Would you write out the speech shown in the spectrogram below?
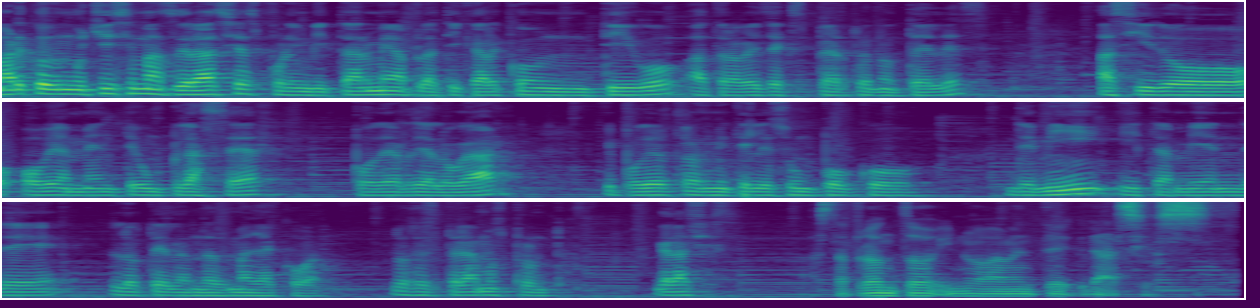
Marcos, muchísimas gracias por invitarme a platicar contigo a través de Experto en Hoteles. Ha sido obviamente un placer poder dialogar y poder transmitirles un poco de mí y también del Hotel Andas Mayacoa. Los esperamos pronto. Gracias. Hasta pronto y nuevamente gracias.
